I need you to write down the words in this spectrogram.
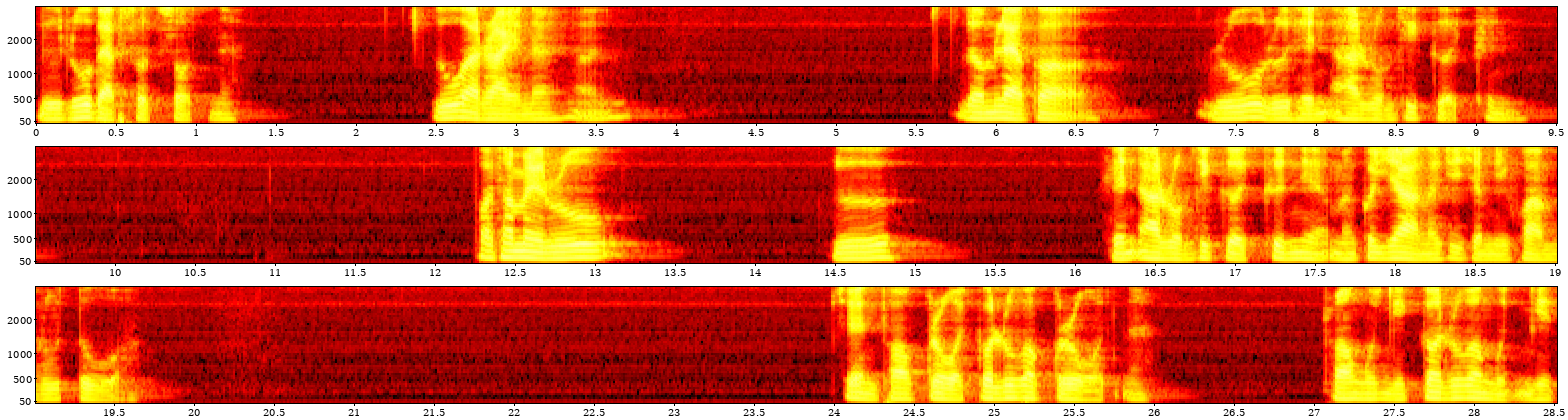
หรือรู้แบบสดๆนะ รู้อะไรนะ เริ่มแรกก็รู้หรือเห็นอารมณ์ที่เกิดขึ้น เพราะถ้าไม่รู้ หรือเห็นอารมณ์ที่เกิดขึ้นเนี่ยมันก็ยากนะที่จะมีความรู้ตัว เช่นพอโกรธก็รู้ว่าโกรธนะพอหงุดหงิดก็รู้ว่าหงุดหงิด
